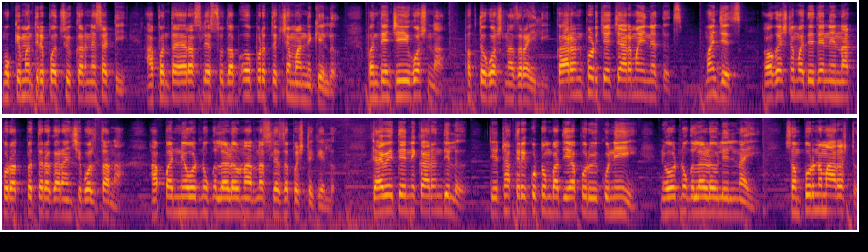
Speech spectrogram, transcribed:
मुख्यमंत्रीपद स्वीकारण्यासाठी आपण तयार असल्यास सुद्धा अप्रत्यक्ष मान्य केलं पण त्यांची ही घोषणा फक्त घोषणाच राहिली. कारण पुढच्या चार महिन्यातच म्हणजेच ऑगस्टमध्ये त्यांनी नागपुरात पत्रकारांशी बोलताना आपण निवडणूक लढवणार नसल्याचं स्पष्ट केलं. त्यावेळी त्यांनी कारण दिलं ते ठाकरे कुटुंबात यापूर्वी कुणीही निवडणूक लढवलेली नाही. संपूर्ण महाराष्ट्र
